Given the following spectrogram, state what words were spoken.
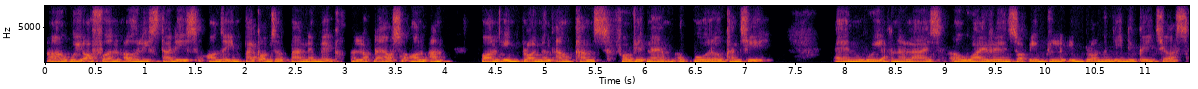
uh, we offer early studies on the impact of the pandemic lockdowns on, on employment outcomes for Vietnam, a poorer country. And we analyze a wide range of employment indicators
